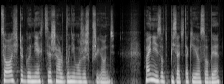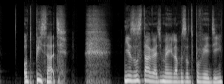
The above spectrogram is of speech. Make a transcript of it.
coś, czego nie chcesz albo nie możesz przyjąć. Fajnie jest odpisać takiej osobie. Odpisać nie zostawiać maila bez odpowiedzi.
